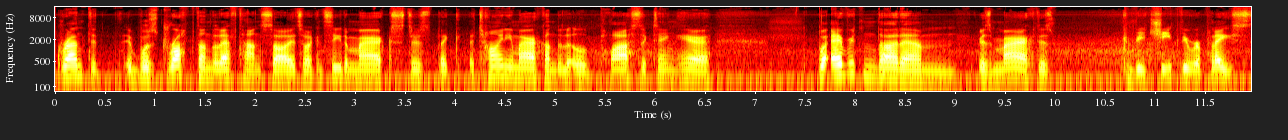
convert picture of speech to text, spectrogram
granted, it was dropped on the left hand side, so I can see the marks. There's like a tiny mark on the little plastic thing here. But everything that um, is marked is can be cheaply replaced.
